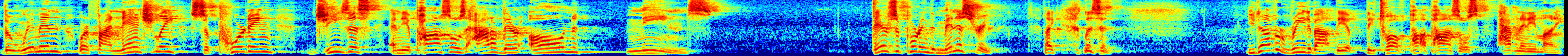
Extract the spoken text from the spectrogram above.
The women were financially supporting Jesus and the apostles out of their own means. They're supporting the ministry. Like, listen, you never read about the, the 12 apostles having any money.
